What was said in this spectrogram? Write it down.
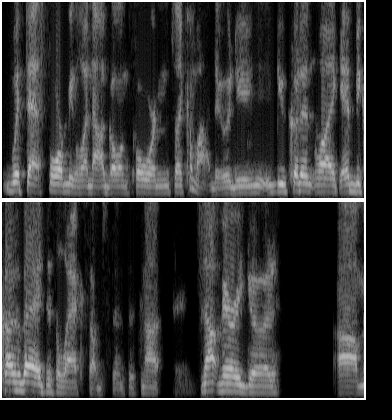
with that formula now going forward. And it's like, come on, dude, you you couldn't like, and because of that, it just lacks substance. It's not, it's not very good. Um,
